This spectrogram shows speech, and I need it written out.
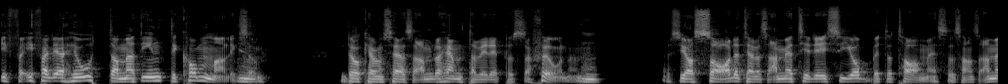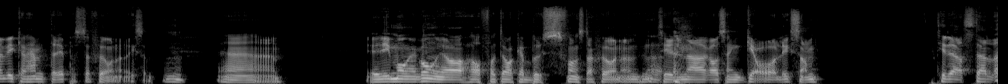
if, ifall jag hotar med att inte komma liksom. Mm. Då kan hon säga så här, men då hämtar vi det på stationen. Mm. Så jag sa det till henne, så, här, men jag tycker det är så jobbigt att ta mig. Så sa hon så, här, men vi kan hämta dig på stationen liksom. Eh, det är många gånger jag har fått åka buss från stationen till nära och sen gå liksom till deras ställe.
